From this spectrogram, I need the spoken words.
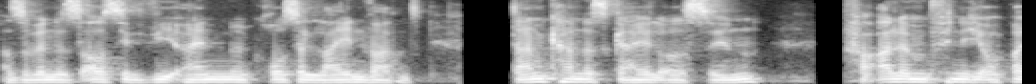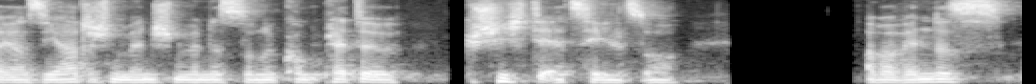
also wenn es aussieht wie eine große Leinwand, dann kann das geil aussehen. Vor allem finde ich auch bei asiatischen Menschen, wenn das so eine komplette Geschichte erzählt, so. Aber wenn das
